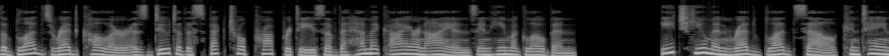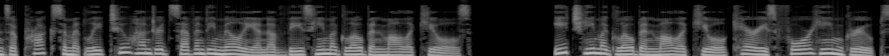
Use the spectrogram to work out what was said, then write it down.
The blood's red color is due to the spectral properties of the hemic iron ions in hemoglobin. Each human red blood cell contains approximately 270 million of these hemoglobin molecules. Each hemoglobin molecule carries four heme groups.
